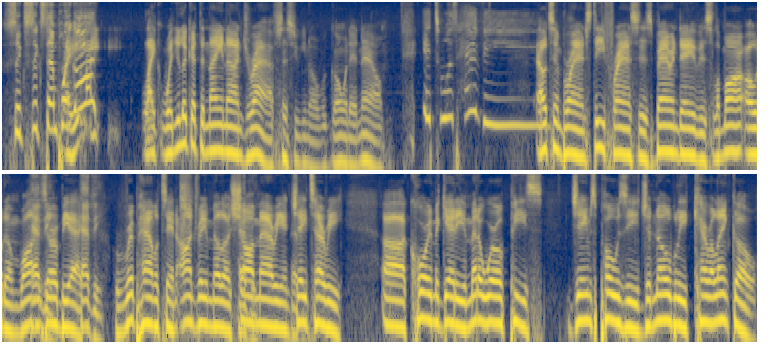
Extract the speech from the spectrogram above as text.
Six six ten point Like, guard. he- like when you look at the 99 draft, since you you know we're going there now. It was heavy. Elton Brand, Steve Francis, Baron Davis, Lamar Odom, Wally Heavy. Szczerbiak, Heavy. Rip Hamilton, Andre Miller, Shawn Heavy. Marion, Jay Terry, uh, Corey Maggette, Meta World Peace, James Posey, Ginobili, Kirilenko.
